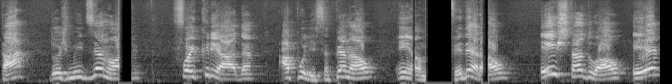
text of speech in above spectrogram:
tá? 2019 foi criada a Polícia Penal em âmbito federal, estadual e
